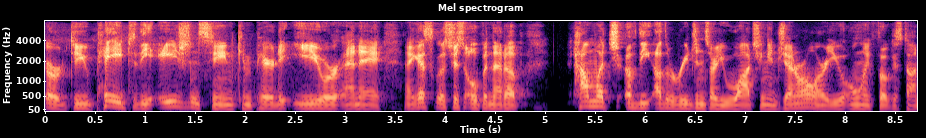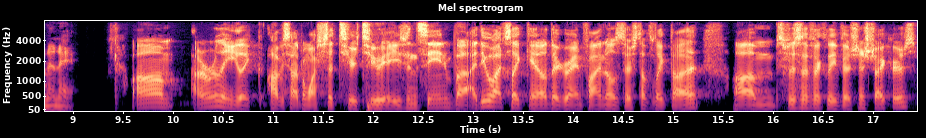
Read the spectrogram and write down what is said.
or do you pay to the Asian scene compared to EU or NA? And I guess let's just open that up. How much of the other regions are you watching in general, or are you only focused on NA? Um, I don't really like. Obviously, I don't watch the tier two Asian scene, but I do watch like you know their grand finals, their stuff like that. Um, specifically Vision Strikers.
